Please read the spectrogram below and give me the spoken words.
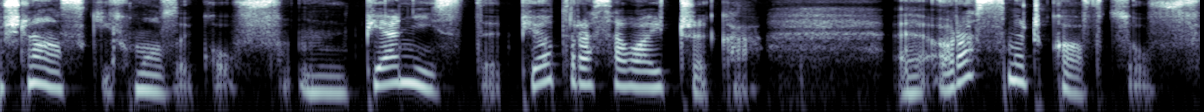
śląskich muzyków, mm, pianisty Piotra Sałajczyka, E, oraz smyczkowców.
